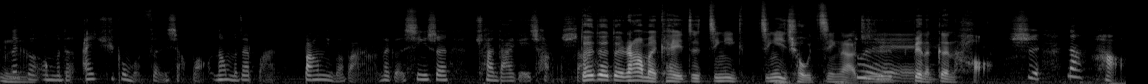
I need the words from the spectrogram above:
那个我们的 IG 跟我们分享吧，那我们再把帮你们把那个心声传达给厂商。对对对，让他们可以就精益精益求精啊，就是变得更好。是，那好，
